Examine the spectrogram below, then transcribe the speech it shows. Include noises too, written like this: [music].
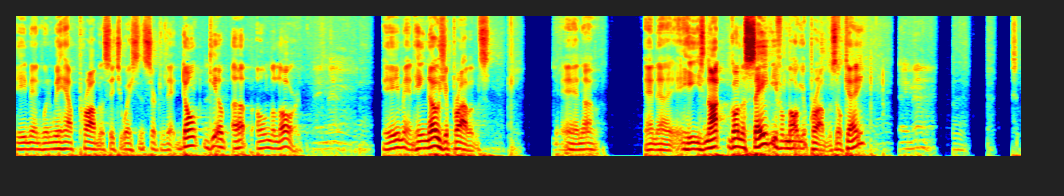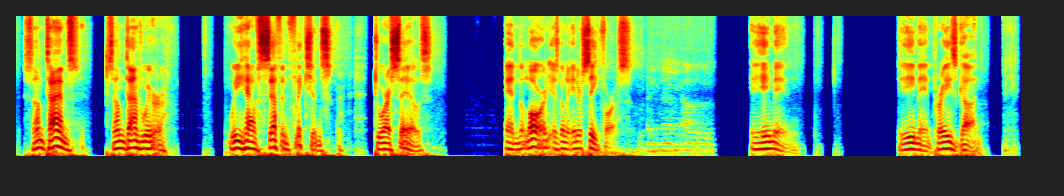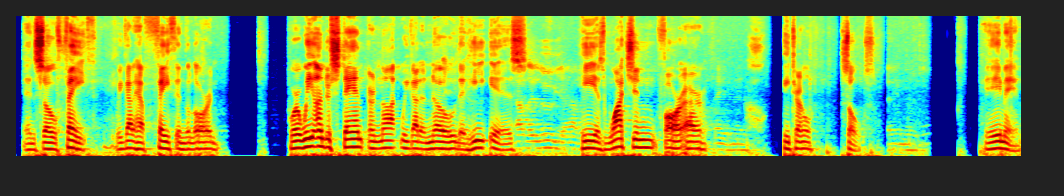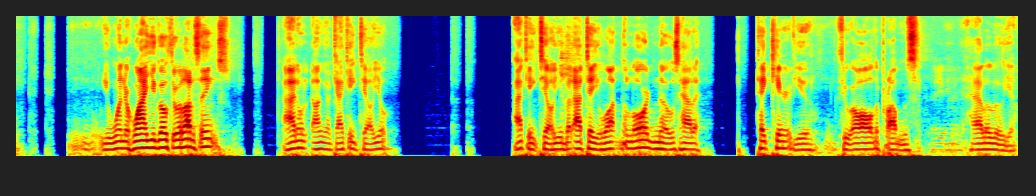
Amen. When we have problems, situations, circumstances, don't give up on the Lord. Amen. Amen. He knows your problems, and uh, and uh, He's not going to save you from all your problems. Okay. Amen. Sometimes, sometimes we're we have self inflictions to ourselves, and the Lord is going to intercede for us. Amen. Amen. Praise God. And so, faith, we got to have faith in the Lord. Where we understand or not, we got to know that He is. He is watching for our eternal souls. Amen. You wonder why you go through a lot of things? I don't, I, I can't tell you. I can't tell you, but I tell you what, the Lord knows how to take care of you through all the problems. Amen. Hallelujah.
